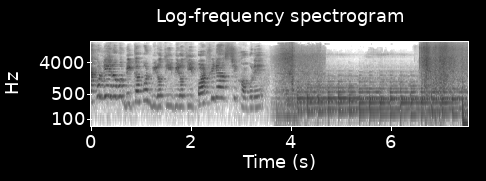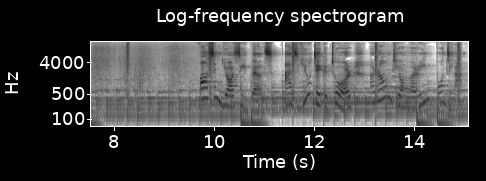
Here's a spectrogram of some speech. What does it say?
এখন নিয়ে নেব বিজ্ঞাপন বিরতি বিরতির পর ফিরে আসছি খবরে Fasten your seatbelts as you take a tour around your marine wonderland.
